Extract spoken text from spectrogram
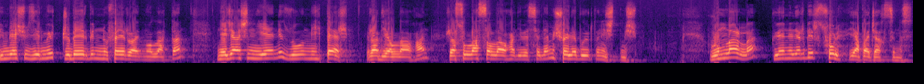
1523 Cübeyr bin Nüfeyr Rahimullah'tan Necaş'ın yeğeni Zuhul Mihber radıyallahu anh Resulullah sallallahu aleyhi ve sellem'in şöyle buyurduğunu işitmiş. Rumlarla güvenilir bir sulh yapacaksınız.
